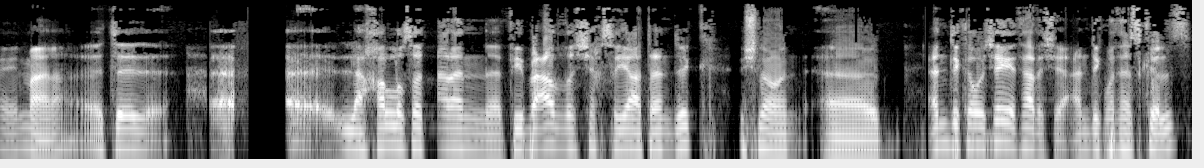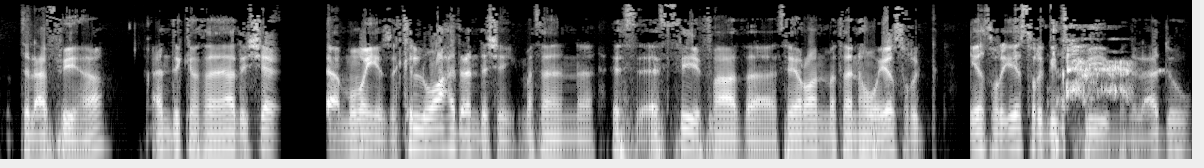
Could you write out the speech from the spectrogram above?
اي المانا ت... لا خلصت مثلا في بعض الشخصيات عندك. شلون؟ آه، عندك أول شيء ثلاث اشياء عندك مثلا skills تلعب فيها. عندك مثلا هذه اشياء مميزة كل واحد عنده شيء. مثلا الث- ال thief هذا ثيرون مثلا هو يسرق يسرق يسرق بي من العدو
